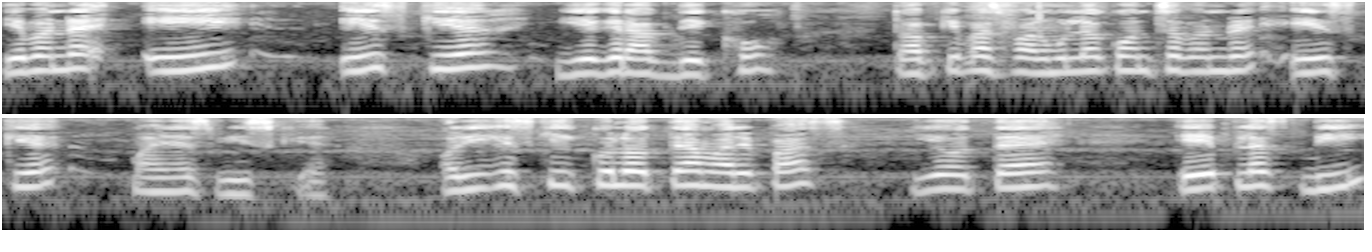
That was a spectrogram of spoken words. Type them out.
ये बन रहा है ए ए स्केयर ये अगर आप देखो तो आपके पास फार्मूला कौन सा बन रहा है? A square minus B square और ये किसके इक्वल होता है हमारे पास? ये होता है ए प्लस बी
